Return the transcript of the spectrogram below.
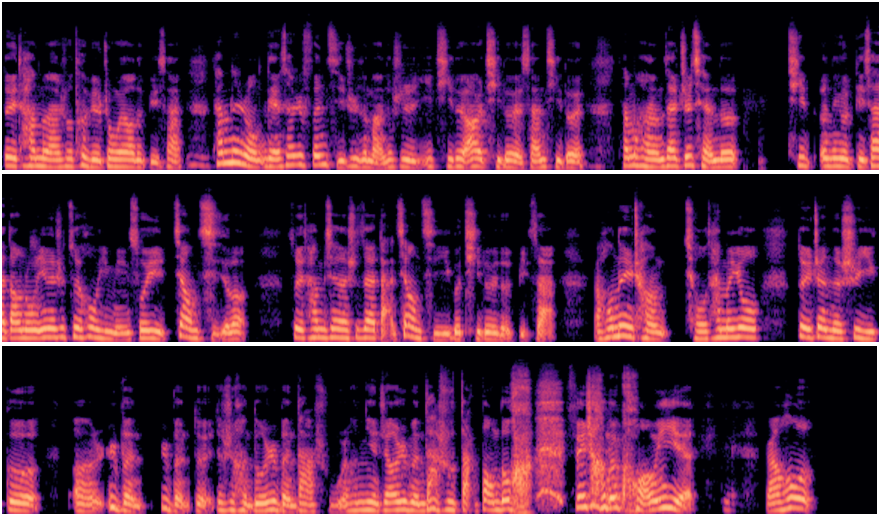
对他们来说特别重要的比赛，他们那种联赛是分级制的嘛，就是一梯队、二梯队、三梯队，他们好像在之前的梯呃那个比赛当中，因为是最后一名，所以降级了。所以他们现在是在打降级一个梯队的比赛，然后那场球他们又对阵的是一个呃日本日本队，就是很多日本大叔，然后你也知道日本大叔打棒都 非常的狂野，然后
